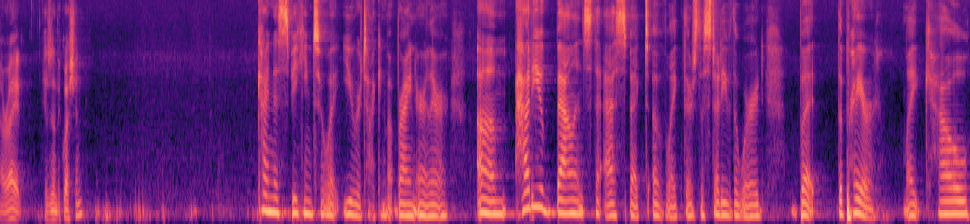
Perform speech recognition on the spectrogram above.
All right. Here's another question. kind of speaking to what you were talking about, Brian, earlier. Um, how do you balance the aspect of like there's the study of the word, but the prayer? Like how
